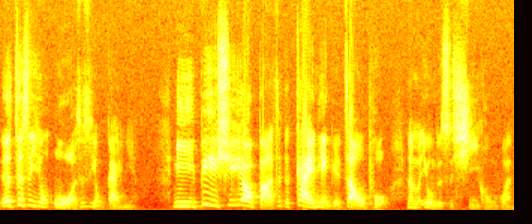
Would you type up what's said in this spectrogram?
呃，这是一种我，这是一种概念。你必须要把这个概念给照破，那么用的是虚空观。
